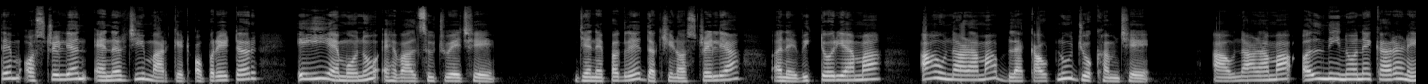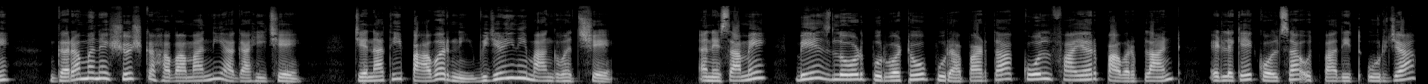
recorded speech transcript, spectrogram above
તેમ ઓસ્ટ્રેલિયન એનર્જી માર્કેટ ઓપરેટર એઈએમઓનો અહેવાલ સૂચવે છે. જેને પગલે દક્ષિણ ઓસ્ટ્રેલિયા અને વિક્ટોરિયામાં આ ઉનાળામાં બ્લેકઆઉટનું જોખમ છે. આ ઉનાળામાં અલનીનોને કારણે ગરમ અને શુષ્ક હવામાનની આગાહી છે, જેનાથી પાવરની વીજળીની માંગ વધશે. અને સામે બેઝ લોડ પુરવઠો પૂરા પાડતા કોલ ફાયર પાવર પ્લાન્ટ, એટલે કે કોલસા ઉત્પાદિત ઊર્જા,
